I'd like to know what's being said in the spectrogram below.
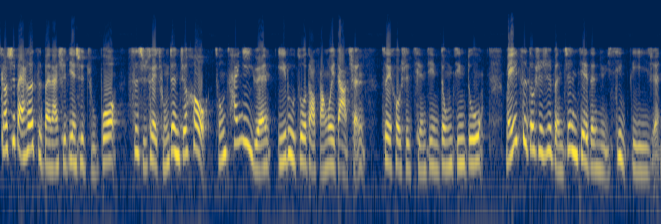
小池百合子本来是电视主播，四十岁从政之后，从参议员一路做到防卫大臣，最后是前进东京都，每一次都是日本政界的女性第一人。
